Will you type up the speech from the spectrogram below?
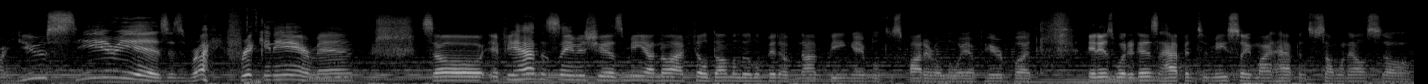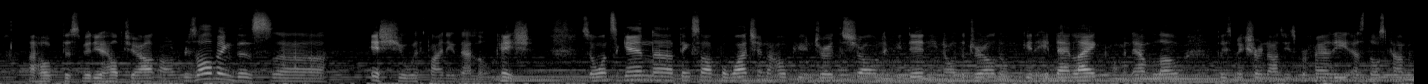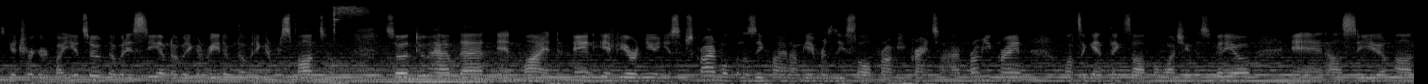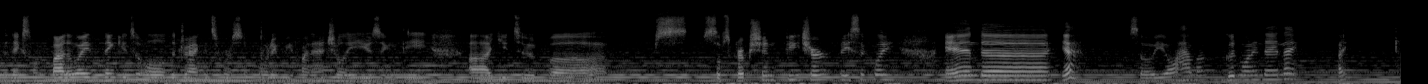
are you serious it's right freaking here man so if you had the same issue as me I know I feel dumb a little bit of not being able to spot it all the way up here but it is what it is it happened to me so it might happen to someone else so I hope this video helped you out on resolving this uh, issue with finding that location. So once again, uh, thanks all for watching. I hope you enjoyed the show, and if you did, you know the drill. Don't forget to hit that like, comment down below. Please make sure not to use profanity, as those comments get triggered by YouTube. Nobody see them, nobody can read them, nobody can respond to them. So do have that in mind. And if you're new and you subscribe, welcome to Z Clan. I'm Gamer Z Soul from Ukraine, so I'm from Ukraine. Once again, thanks all for watching this video, and I'll see you on the next one. By the way, thank you to all the dragons for supporting me financially using the uh, YouTube uh, subscription feature, basically. And uh, yeah, so you all have a good one in day and night. Bye.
